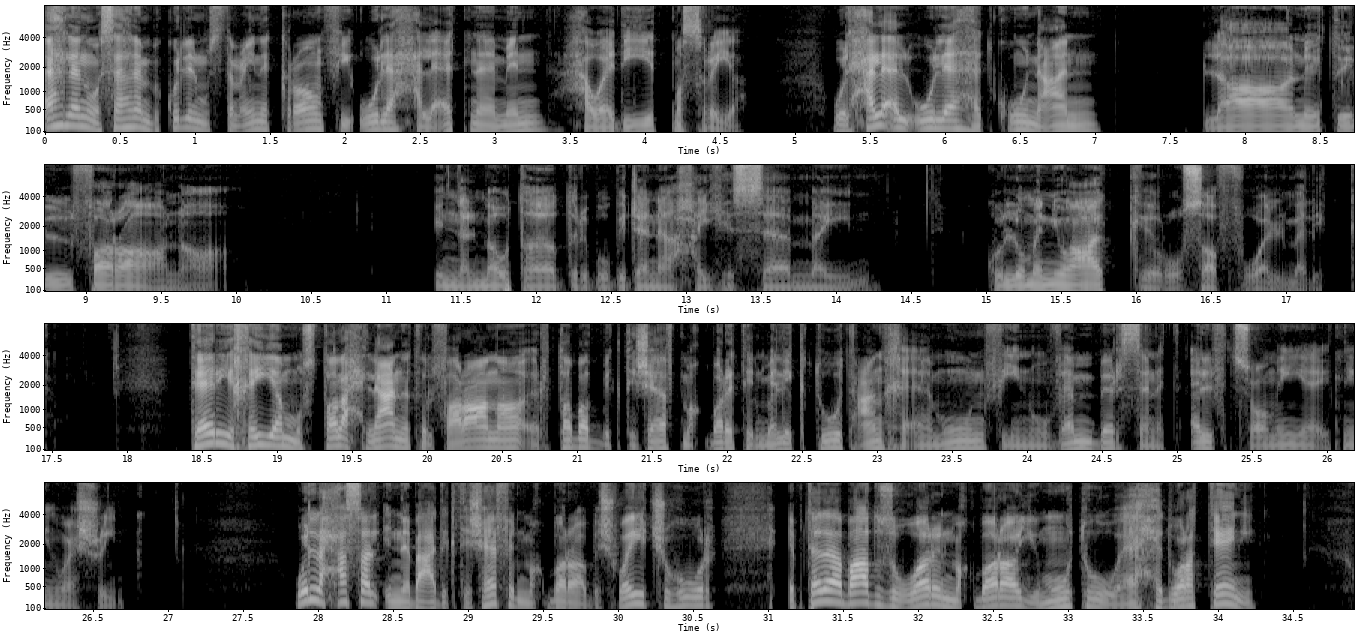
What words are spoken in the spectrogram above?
أهلا وسهلا بكل المستمعين الكرام في أولى حلقاتنا من حواديت مصرية. والحلقة الأولى هتكون عن لعنة الفراعنة. إن الموت يضرب بجناحيه السامين. كل من يعكر صفو الملك. تاريخيا مصطلح لعنة الفراعنة ارتبط باكتشاف مقبرة الملك توت عنخ آمون في نوفمبر سنة 1922 واللي حصل إن بعد اكتشاف المقبرة بشوية شهور ابتدى بعض زوار المقبرة يموتوا واحد ورا التاني.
